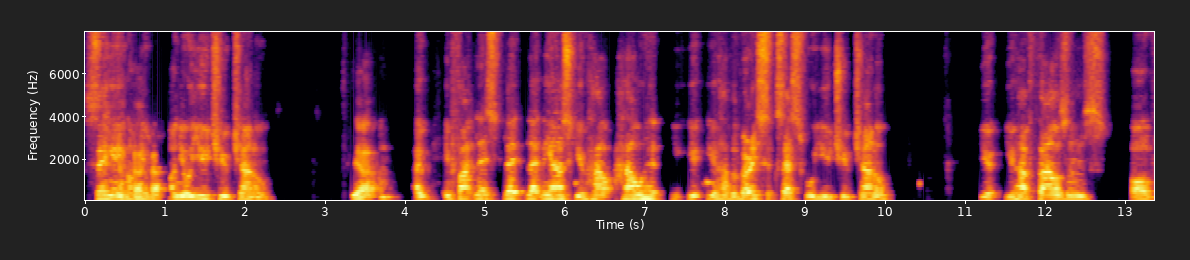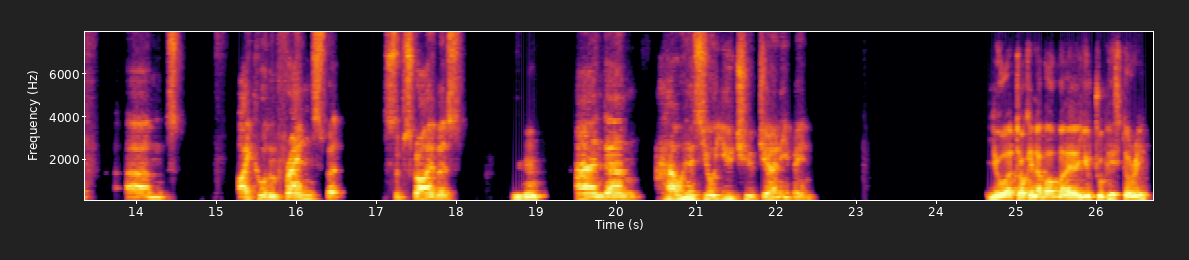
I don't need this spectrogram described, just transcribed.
singing on your, on your YouTube channel. Yeah. Um, um, in fact, let's let, let me ask you how how you, you have a very successful YouTube channel. You you have thousands of um, I call them friends, but subscribers. Mm-hmm. And um, how has your YouTube journey been? You are talking about my YouTube history.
